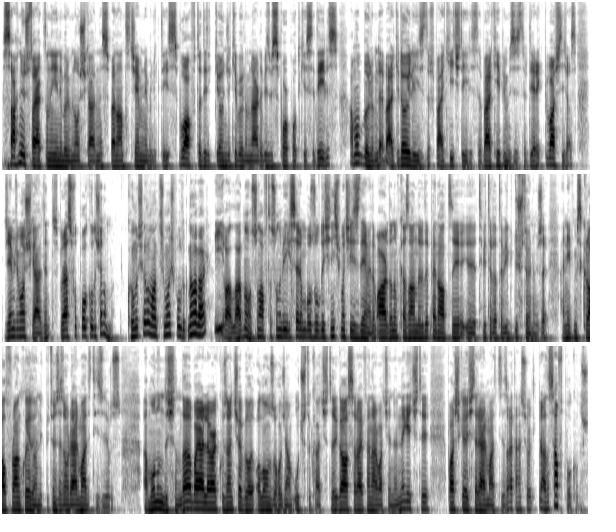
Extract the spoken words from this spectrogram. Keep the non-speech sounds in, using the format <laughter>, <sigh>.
Sahne Üstü Ayaktan'ın yeni bölümüne hoş geldiniz. Ben Ant Cem'le birlikteyiz. Bu hafta dedik ki önceki bölümlerde biz bir spor podcast'i değiliz. Ama bu bölümde belki de öyleyizdir, belki hiç değilizdir, belki hepimizizdir diyerek bir başlayacağız. Cem'cim hoş geldin. Biraz futbol konuşalım mı? Konuşalım Ant'cığım hoş bulduk. Ne haber? İyi vallahi ne olsun. Hafta sonu bilgisayarım bozulduğu için hiç maçı izleyemedim. Arda'nın kazandırdığı penaltıyı e, Twitter'da tabii düştü önümüze. Hani hepimiz Kral Franco'ya döndük. Bütün sezon Real Madrid'i izliyoruz. Ama onun dışında Bayer Leverkusen, Xabi Alonso hocam uçtu kaçtı. Galatasaray Fenerbahçe'nin önüne geçti. Başka işte Real Madrid'i zaten söyledik. Biraz da sen futbol konuş.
